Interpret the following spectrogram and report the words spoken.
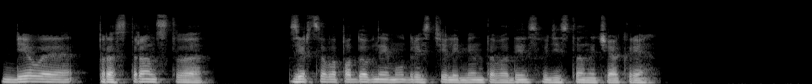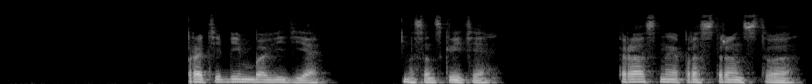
Белое пространство зерцалоподобной мудрости элемента воды с Вадистана Чакре. Пратибимба Видья на санскрите. Красное пространство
